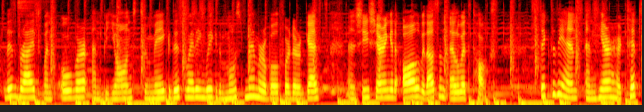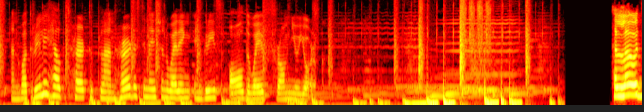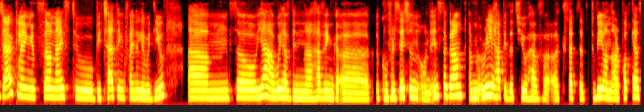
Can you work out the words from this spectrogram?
This bride went over and beyond to make this wedding week the most memorable for their guests, and she's sharing it all with us on Elwed Talks. Stick to the end and hear her tips and what really helped her to plan her destination wedding in Greece all the way from New York. Hello, Jacqueline. It's so nice to be chatting finally with you. Um, so yeah, we have been uh, having a, a, conversation on Instagram. I'm really happy that you have uh, accepted to be on our podcast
